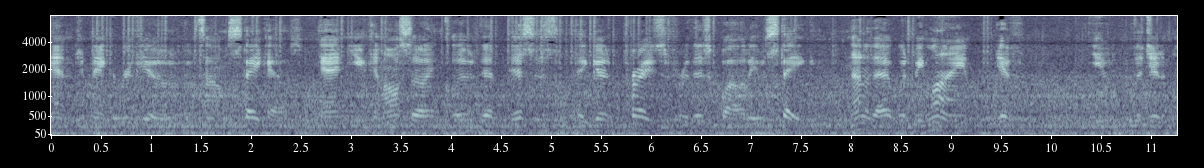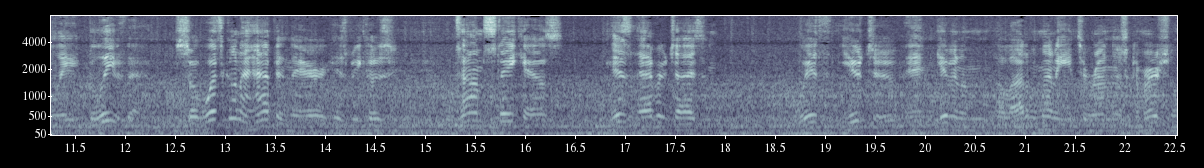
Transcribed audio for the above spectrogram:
and you make a review of Tom's Steakhouse. And you can also include that this is a good price for this quality of steak. None of that would be lying if you legitimately believe that. So what's going to happen there is because Tom's Steakhouse is advertising with YouTube and giving them a lot of money to run this commercial,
